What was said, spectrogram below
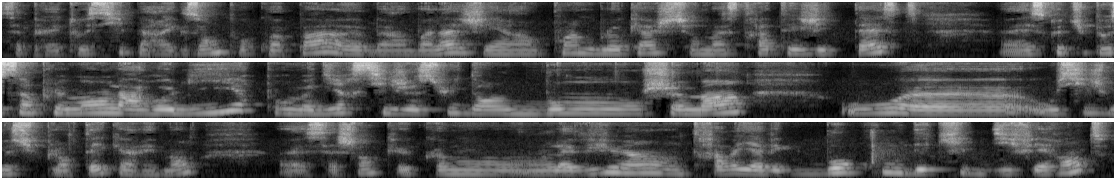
Ça peut être aussi, par exemple, pourquoi pas, euh, ben voilà, j'ai un point de blocage sur ma stratégie de test. Euh, est-ce que tu peux simplement la relire pour me dire si je suis dans le bon chemin ou, ou si je me suis plantée carrément euh, sachant que, comme on, l'a vu, hein, on travaille avec beaucoup d'équipes différentes.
